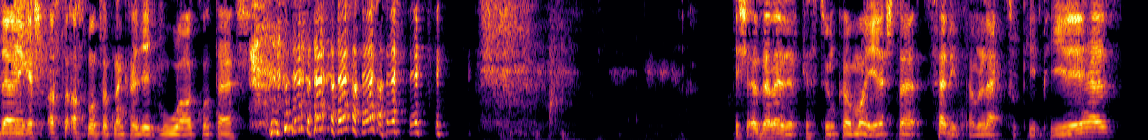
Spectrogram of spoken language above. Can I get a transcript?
De még azt, azt mondhatnánk, hogy egy mú alkotás. És ezzel elérkeztünk a mai este szerintem legcukibb híréhez.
